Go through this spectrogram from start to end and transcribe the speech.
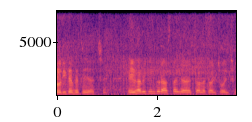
নদীতে ভেসে যাচ্ছে। এইভাবে কিন্তু রাস্তায় চলাচল চলছে।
